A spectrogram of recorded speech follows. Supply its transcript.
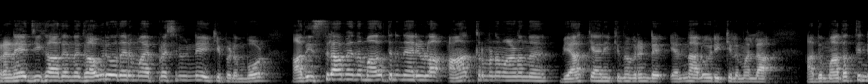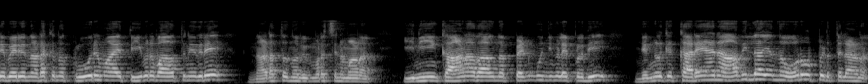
പ്രണയ ജിഹാദ് എന്ന ഗൗരവതരമായ പ്രശ്നം ഉന്നയിക്കപ്പെടുമ്പോൾ അത് ഇസ്ലാം എന്ന മതത്തിന് നേരെയുള്ള ആക്രമണമാണെന്ന് വ്യാഖ്യാനിക്കുന്നവരുണ്ട്. എന്നാൽ ഒരിക്കലുമല്ല. അത് മതത്തിന്റെ പേരിൽ നടക്കുന്ന ക്രൂരമായ തീവ്രവാദത്തിനെതിരെ നടത്തുന്ന വിമർശനമാണ്. ഇനിയും കാണാതാകുന്ന പെൺകുഞ്ഞുങ്ങളെ പ്രതി ഞങ്ങൾക്ക് കരയാനാവില്ല എന്ന ഓർമ്മപ്പെടുത്തലാണ്.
